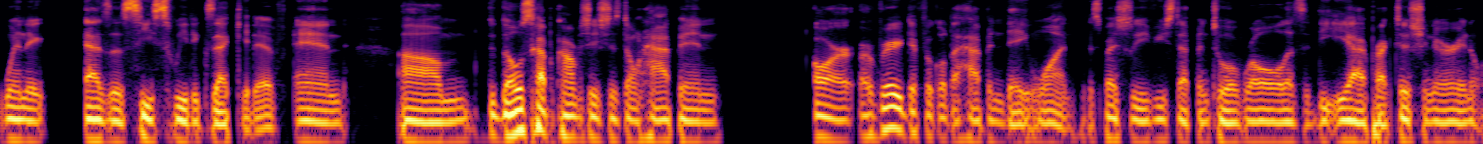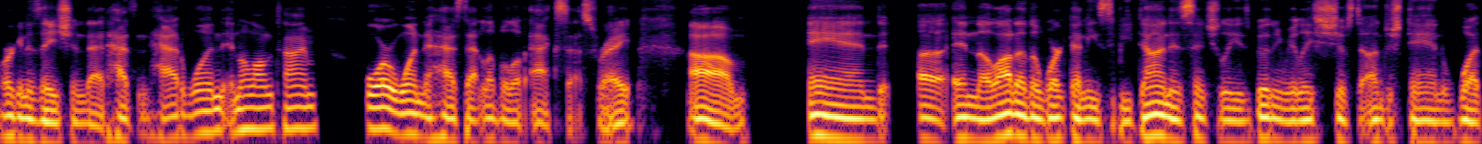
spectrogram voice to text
when it as a C-suite executive, and um, those type of conversations don't happen or are very difficult to happen day one, especially if you step into a role as a DEI practitioner in an organization that hasn't had one in a long time or one that has that level of access, right? Um, and uh, and a lot of the work that needs to be done essentially is building relationships to understand what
